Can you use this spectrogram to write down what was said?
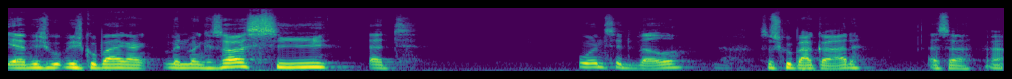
Ja, vi skulle, vi skulle bare i gang. Men man kan så også sige, at uanset hvad, så skulle vi bare gøre det. Altså, Ja.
